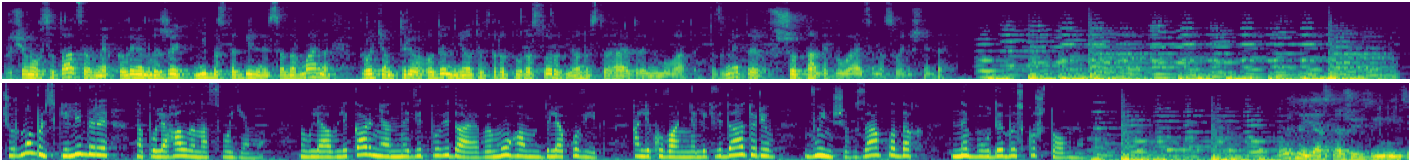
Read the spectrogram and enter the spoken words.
Причому ситуація в них, коли він лежить ніби стабільний, все нормально, протягом трьох годин у нього температура 40, його не встигають реанімувати. Розумієте, що там відбувається на сьогоднішній день? Чорнобильські лідери наполягали на своєму. Мовляв, лікарня не відповідає вимогам для ковід, а лікування ліквідаторів в інших закладах не буде безкоштовним. Можно я скажу, извините,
